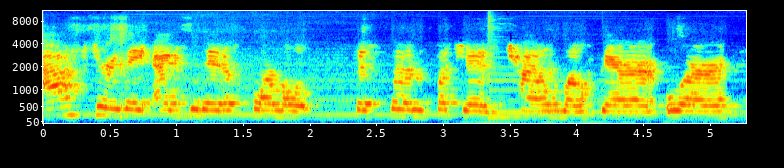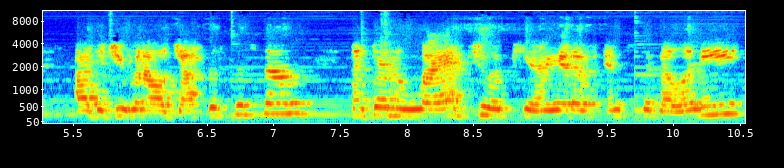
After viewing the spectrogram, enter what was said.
after they exited a formal systems such as child welfare or uh, the juvenile justice system that then led to a period of instability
